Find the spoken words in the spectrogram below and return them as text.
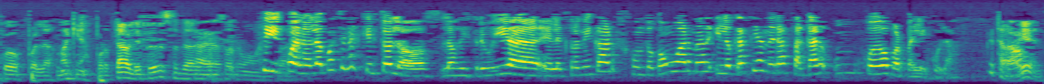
juegos por las máquinas portables, pero eso te Ah, en otro momento. Sí, bueno, la cuestión es que esto los, los distribuía Electronic Arts junto con Warner y lo que hacían era sacar un juego por película. Estaba ¿no? bien.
